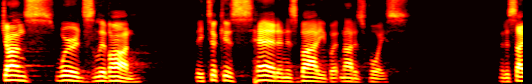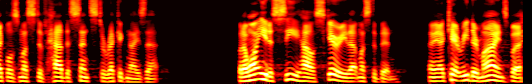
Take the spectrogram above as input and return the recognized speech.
John's words live on. They took his head and his body, but not his voice. The disciples must have had the sense to recognize that. But I want you to see how scary that must have been. I mean, I can't read their minds, but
